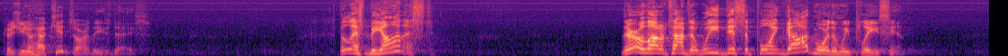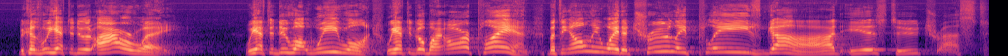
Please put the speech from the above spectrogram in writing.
because you know how kids are these days. But let's be honest. There are a lot of times that we disappoint God more than we please Him because we have to do it our way. We have to do what we want. We have to go by our plan. But the only way to truly please God is to trust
